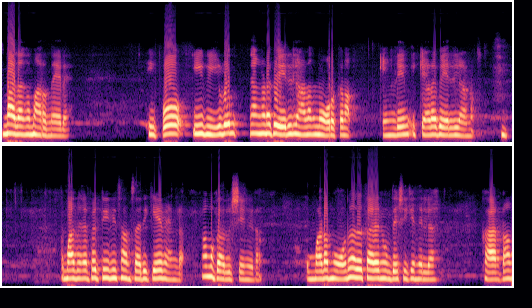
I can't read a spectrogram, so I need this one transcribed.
ഉമ്മ അതങ്ങ് മറന്നേരെ. ഇപ്പോ ഈ വീടും ഞങ്ങളുടെ പേരിലാണെന്ന് ഓർക്കണം. എന്റെയും ഇക്കയുടെ പേരിലാണ്. അപ്പം അതിനെപ്പറ്റി ഇനി സംസാരിക്കേ വേണ്ട. നമുക്ക് ആ വിഷയം ഇടാം. ഉമ്മയുടെ മോനും അത് തരാൻ ഉദ്ദേശിക്കുന്നില്ല. കാരണം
